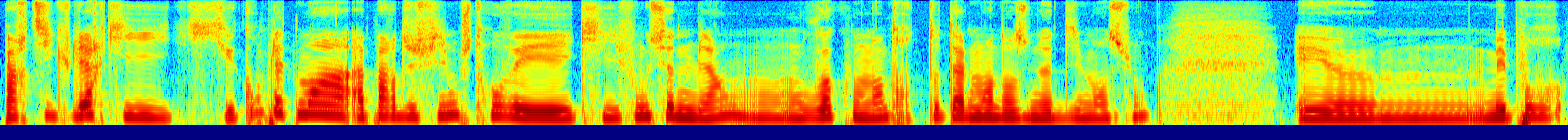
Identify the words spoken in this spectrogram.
particulière qui, qui est complètement à, part du film, je trouve, et qui fonctionne bien. On voit qu'on entre totalement dans une autre dimension. Et euh, mais pour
